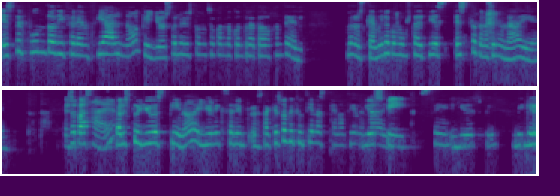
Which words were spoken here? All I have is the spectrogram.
este punto diferencial, ¿no? Que yo solo he visto mucho cuando he contratado gente, el, bueno, es que a mí lo que me gusta de ti es esto que no tiene nadie. Eso pasa, ¿eh? ¿Cuál es tu USP, no? Unique Selling, o sea, ¿qué es lo que tú tienes que no tiene USP. nadie? Sí. USP. Es Unique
